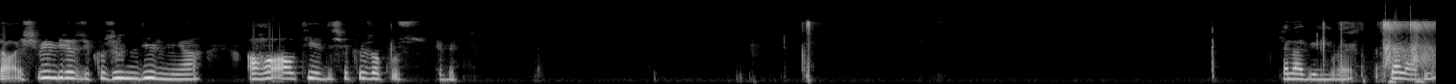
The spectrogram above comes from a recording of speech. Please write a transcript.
Ya ismin birazcık uzun değil mi ya? Aha 6 7 8 9. Evet. Gel abim buraya. Gel abim.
